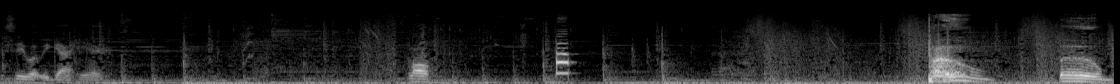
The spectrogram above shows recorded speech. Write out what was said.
Let's see what we got here. Lol. Pop. Boom! Boom!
